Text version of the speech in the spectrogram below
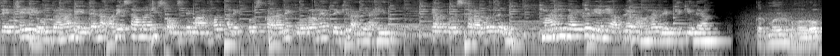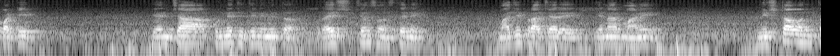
त्यांच्या योगदानाने त्यांना अनेक सामाजिक संस्थेमार्फत अनेक पुरस्काराने गौरवण्यात देखील आले आहेत. या पुरस्काराबद्दल महादेव गायकर यांनी आपल्या भावना व्यक्त केल्या. कर्मवीर भाऊराव पाटील यांच्या पुण्यतिथीनिमित्त रयत शिक्षण संस्थेने माजी प्राचार्य एन आर माने निष्ठावंत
